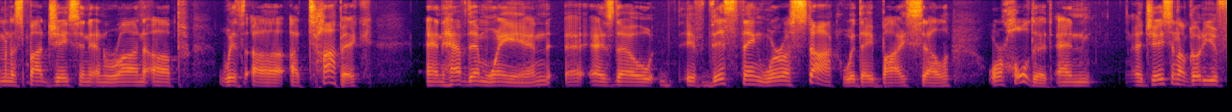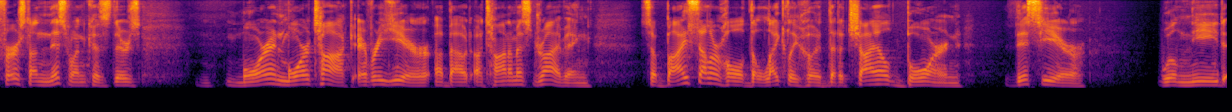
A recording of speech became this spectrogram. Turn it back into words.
going to spot Jason and Ron up with a, a topic and have them weigh in uh, as though if this thing were a stock, would they buy, sell, or hold it? And uh, Jason, I'll go to you first on this one because there's more and more talk every year about autonomous driving. So, buy, sell, or hold the likelihood that a child born this year will need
